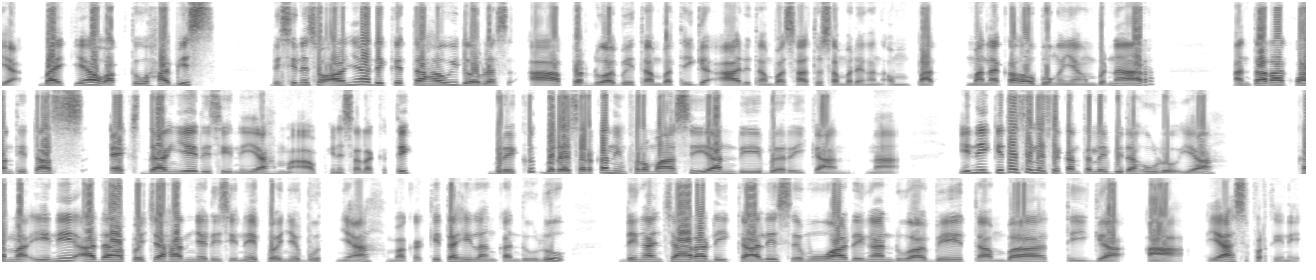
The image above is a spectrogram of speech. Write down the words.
Ya, baik ya, waktu habis. Di sini soalnya diketahui 12A per 2B tambah 3A ditambah 1 sama dengan 4. Manakah hubungan yang benar antara kuantitas X dan Y di sini ya? Maaf, ini salah ketik. Berikut berdasarkan informasi yang diberikan. Nah, ini kita selesaikan terlebih dahulu ya. Karena ini ada pecahannya di sini, penyebutnya. Maka kita hilangkan dulu dengan cara dikali semua dengan 2B tambah 3A. Ya, seperti ini.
